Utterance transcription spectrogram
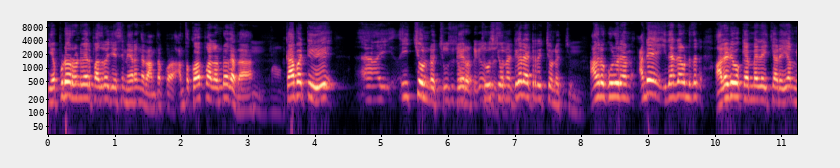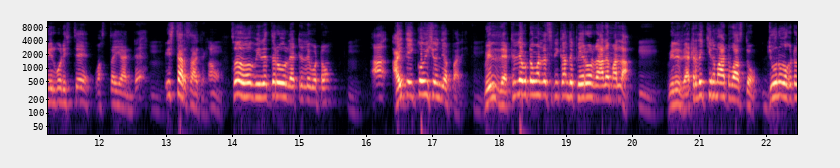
ఎప్పుడో రెండు వేల పదిలో చేసి నేరం కదా అంత కో- అంత కోపాలు ఉండవు కదా. కాబట్టి ఇచ్చి ఉండొచ్చు చూసి. ఉన్నట్టుగా లెటర్ ఇచ్చి ఉండొచ్చు. అందులో గూడూరు అంటే ఇదంటే ఉంటుంది ఆల్రెడీ ఒక ఎమ్మెల్యే ఇచ్చాడు అయ్యా మీరు కూడా ఇస్తే వస్తాయా అంటే. ఇస్తారు సహజంగా సో వీళ్ళిద్దరూ లెటర్లు ఇవ్వటం అయితే ఇంకో విషయం చెప్పాలి. వీళ్ళు లెటర్లు ఇవ్వటం వల్ల శ్రీకాంత్ పేరు రాలే మళ్ళా. వీళ్ళు లెటర్ ఇచ్చిన మాట వాస్తవం జూన్ ఒకటో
